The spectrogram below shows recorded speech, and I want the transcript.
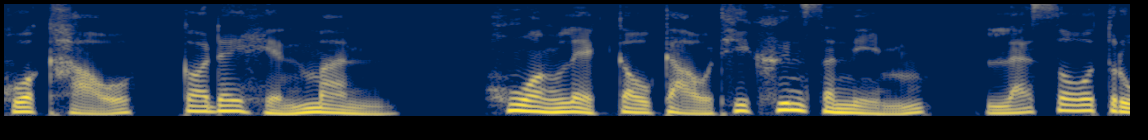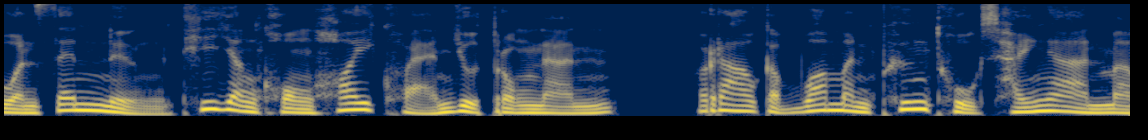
พวกเขาก็ได้เห็นมัน ห่วงเหล็กเก่าๆที่ขึ้นสนิม และโซ่ตรวนเส้นหนึ่งที่ยังคงห้อยแขวนอยู่ตรงนั้น ราวกับว่ามันเพิ่งถูกใช้งานมา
